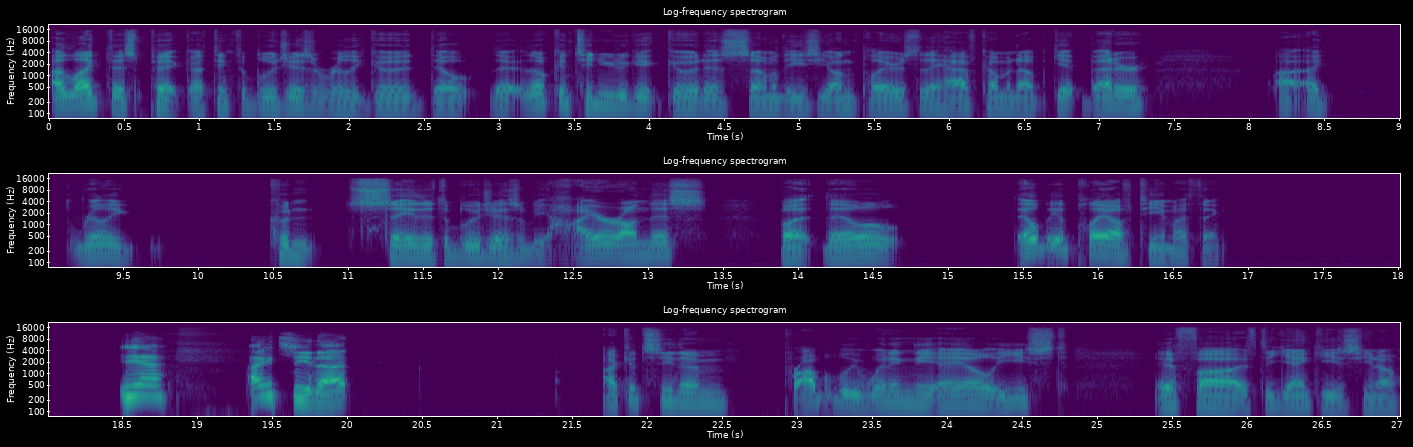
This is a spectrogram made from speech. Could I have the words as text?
I like this pick. I think the Blue Jays are really good. They'll they'll continue to get good as some of these young players that they have coming up get better. Uh, I really couldn't say that the Blue Jays will be higher on this, but they'll they'll be a playoff team, I think. Yeah, I could see that. I could see them probably winning the AL East if uh if the Yankees, you know,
